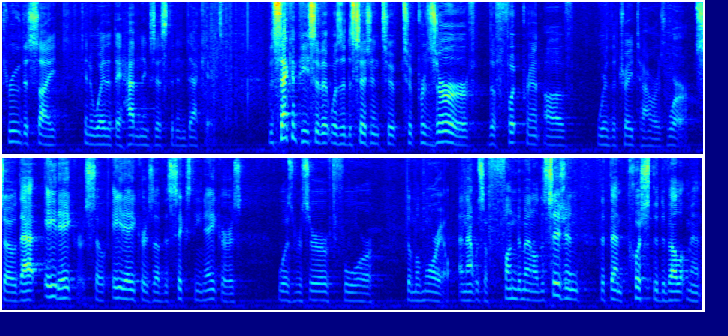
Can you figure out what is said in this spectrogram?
through the site in a way that they hadn't existed in decades. The second piece of it was a decision to, to preserve the footprint of where the trade towers were. So that eight acres, so eight acres of the 16 acres was reserved for the memorial. And that was a fundamental decision that then pushed the development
